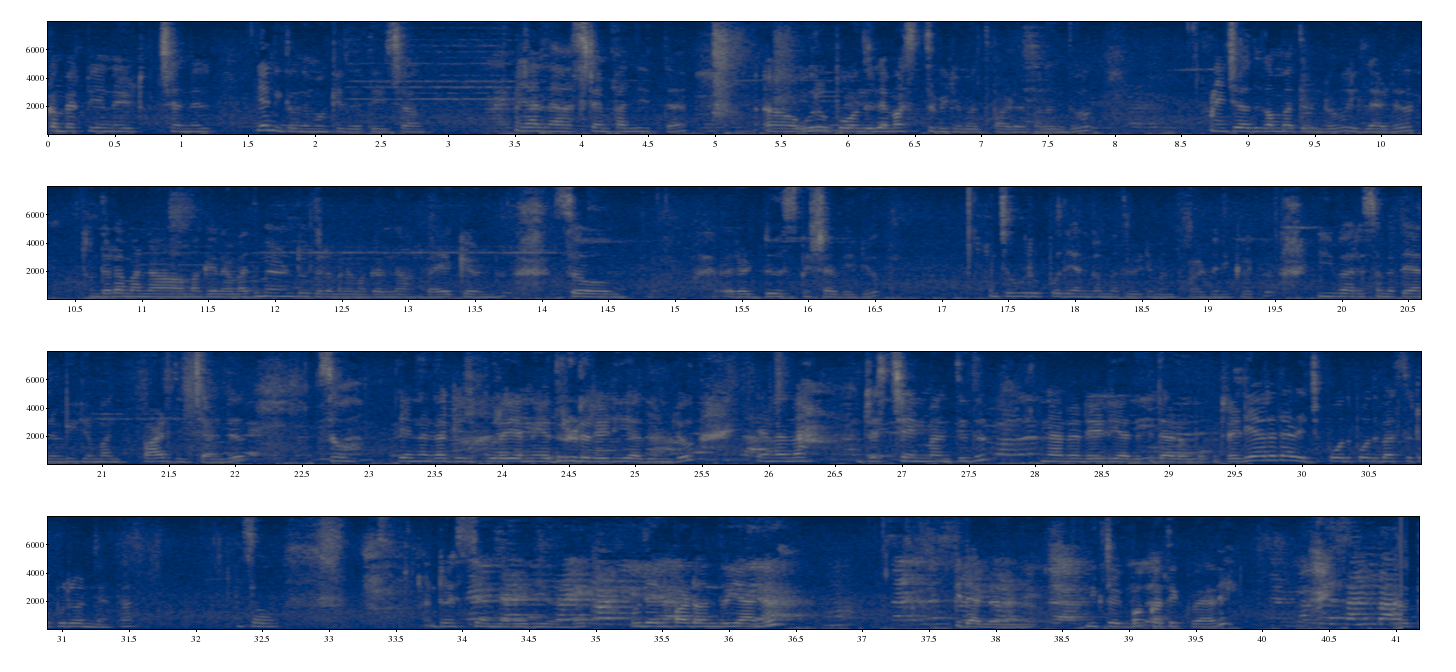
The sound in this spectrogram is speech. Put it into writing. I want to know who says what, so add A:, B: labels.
A: Welcome back to N YouTube channel ಏನಿಗೆ ಮುಗಿದ ತೇಜ? Yeah last time ಬಂದಿದ್ದೆ. ಊರು ಪೋಂದಿಲ್ಲ ಮಸ್ತ್ ವಿಡಿಯೋ ಮತ್ತು ಪಾಡೋದು ನಂದು. ನಿಜ, ಅದು ಗಮ್ಮತ್ತುಂಡು ಇಲ್ಲಾಡು ದೊಡ್ಡಮ್ಮನ ಮಗನ, ಮದುವೆ ಉಂಡು ದೊಡ್ಡಮ್ಮನ ಮಗನ ಬಯಕೆ ಉಂಡು ಸೊ ರಡ್ಡು ಸ್ಪೆಷಲ್ ವಿಡಿಯೋ ಜೋರು ಊರಿಗೆ ಪೋದೆ ಏನು ಗಮ್ಮತ್ತು ವೀಡಿಯೋ ಮಂತ್ ಪಾಡ್ಬೇಕು ಈ ವಾರ ಸಮೇತ ಏನು ವೀಡಿಯೋ ಮಂತ್ ಪಾಡ್ದಿಚ್ಚಾಂಡು ಸೊ ಏನ ಲಗೇಜ್ ಪೂರ ಏನು ಎದುರುಡು ರೆಡಿ ಆದುಂಡು ಏನನ್ನ ಡ್ರೆಸ್ ಚೇಂಜ್ ಮಾಡ್ತಿದ್ದು. ನಾನು ರೆಡಿ ಆದ ಪಿದಾಡು ಹೋಗ್ಬಿಟ್ಟು ರೆಡಿ ಆರದಾಳೆ ಪೋದು ಪೋದು ಬಸ್ ಇಟ್ಟು ಪೂರ ಉಂಡಾತ ಸೊ ಡ್ರೆಸ್ ಎಲ್ಲ ರೆಡಿ ಉಂಡು. ಉದೇನು ಪಡೊಂದು ಯಾನು? ಪಿದಾಡು ನಾನು. ನಿಕ್ಕ ಬೊಕ್ಕ ತಿಕ್ಕುವೆ ಅವಿ.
